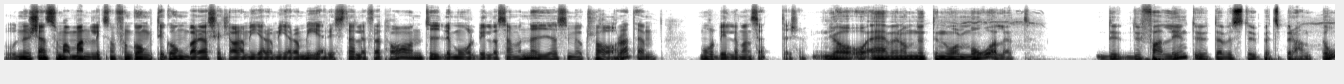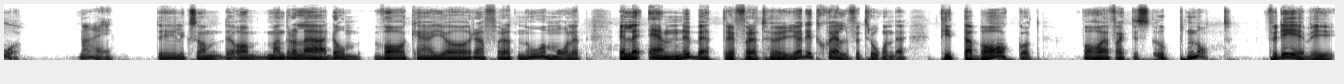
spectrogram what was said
Och nu känns det som att man liksom från gång till gång bara, jag ska klara mer och mer och mer istället för att ha en tydlig målbild och sen nöja sig med att klara den målbilden man sätter sig. Ja, och även om du inte når målet, du, du faller ju inte ut över stupets brant då. Nej. Det är liksom, det, man drar lärdom. Vad kan jag göra för att nå målet? Eller ännu bättre, för att höja ditt självförtroende, titta bakåt. Vad har jag faktiskt uppnått? För det är vi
